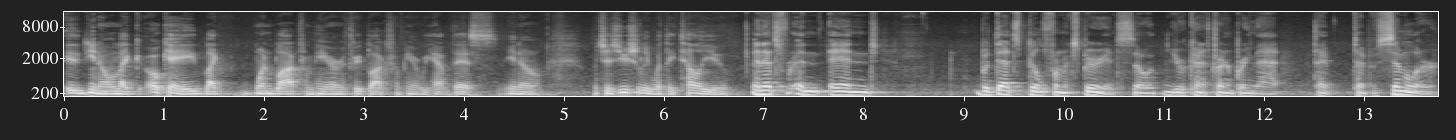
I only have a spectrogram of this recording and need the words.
it- you know like okay like one block from here or three blocks from here we have this you know which is usually what they tell you And that's and and but that's built from experience. So you're kind of trying to bring that type type of similar.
